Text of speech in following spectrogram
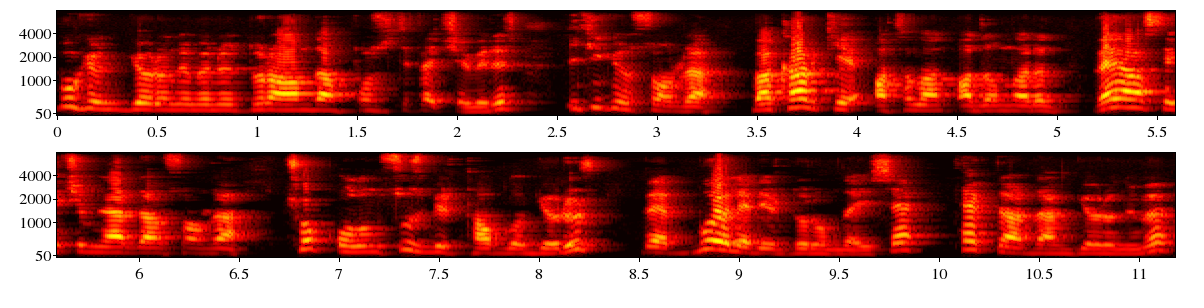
Bugün görünümünü durağından pozitife çevirir. İki gün sonra bakar ki atılan adımların veya seçimlerden sonra çok olumsuz bir tablo görür ve böyle bir durumda ise tekrardan görünümü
